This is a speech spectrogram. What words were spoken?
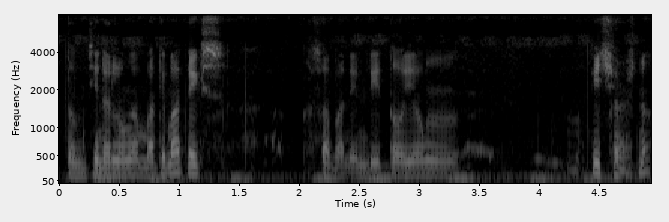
itong general nga mathematics, kasama din dito yung teachers, no?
